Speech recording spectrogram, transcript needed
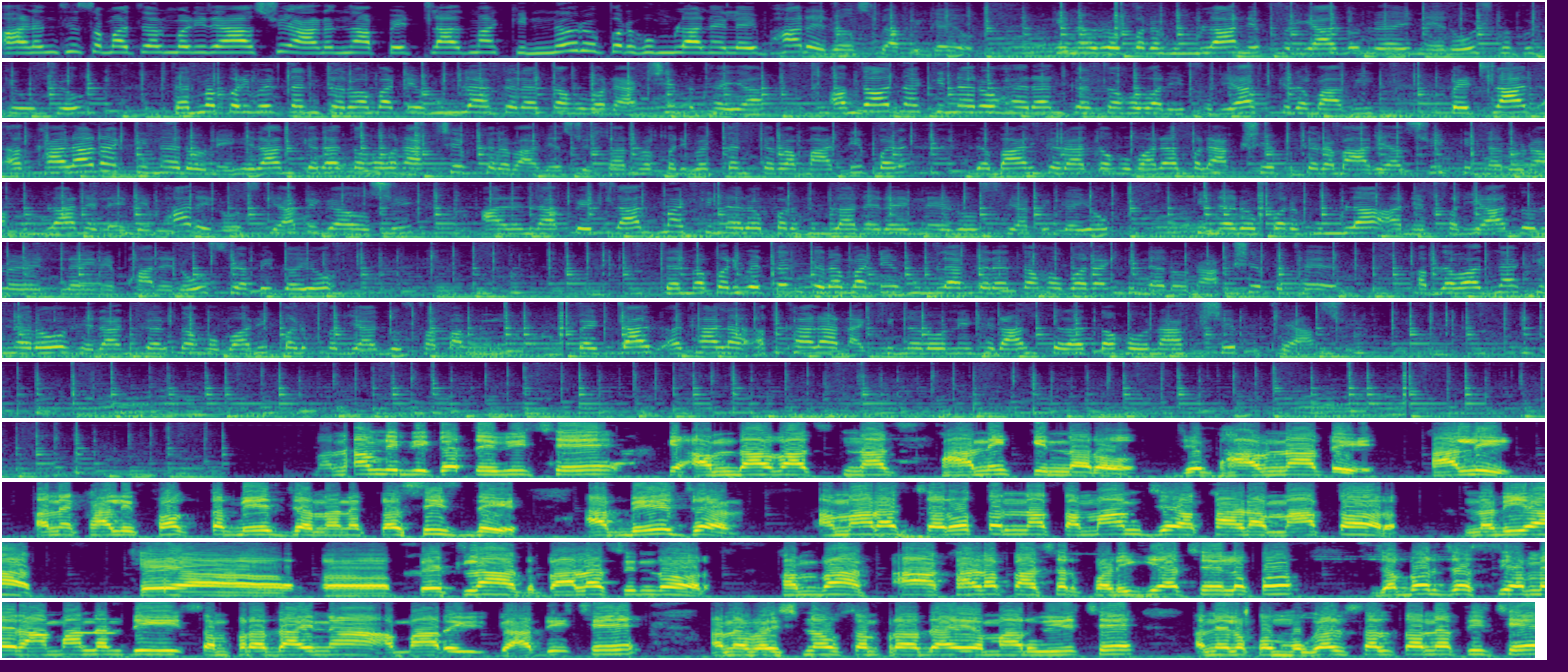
આણંદથી સમાચાર મળી રહ્યા છે. આણંદના પેટલાદમાં કિન્નરો પર હુમલાને લઈ ભારે રોષ વ્યાપી ગયો. કિન્નરો પર હુમલા અને ફરિયાદો લઈને રોષ ભભૂકી ઉઠ્યો ધર્મ પરિવર્તન કરવા માટે હુમલા કરાતા હોવાના આક્ષેપ થયા. અમદાવાદના કિન્નરો હેરાન કરતા હોવાની ફરિયાદ કરવામાં આવી. પેટલાદ, અખાડાના કિન્નરોને હેરાન કરાતા હોવાના આક્ષેપ કરવામાં આવ્યા છે. ધર્મ પરિવર્તન કરવા માટે પણ દબાણ કરાતા હોવાના પણ આક્ષેપ કરવામાં આવ્યા છે. કિન્નરોના હુમલાને લઈને ભારે રોષ વ્યાપી ગયો છે. આણંદના પેટલાદમાં કિન્નરો પર હુમલાને લઈને રોષ વ્યાપી ગયો. કિન્નરો પર હુમલા અને ફરિયાદો લઈને ભારે રોષ વ્યાપી ગયો. ધર્મ પરિવર્તન કરવા માટે હુમલા કરાતા હોવાના કિન્નરોના આક્ષેપ થયા અમદાવાદના કિન્નરો હેરાન કરતા હોવાની પણ ફરિયાદ ઉઠવા પામી. પેટલાદ અખાડા અખાડાના કિન્નરોને હેરાન કરાતા હોવાના આક્ષેપ થયા છે. બનાવની વિગત એવી છે કે અમદાવાદના સ્થાનિક કિન્નરો જે ભાવના દે, ખાલી અને ખાલી ફક્ત બે જણ અને કશિશ દે. આ બે જણ અમારા ચરોતરના તમામ જે અખાડા, માતર, નડિયાદ પેટલાદ, બાલાસિંદોર, ખંભાત, આ અખાડા પાછળ પડી ગયા છે એ લોકો. જબરજસ્તી અમે રામાનંદી સંપ્રદાયના અમારી ગાદી છે અને વૈષ્ણવ સંપ્રદાય અમારું એ છે અને લોકો મુઘલ સલ્તનતી છે.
